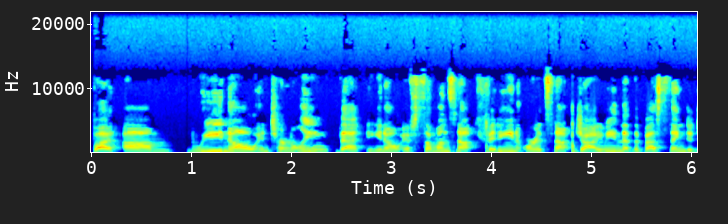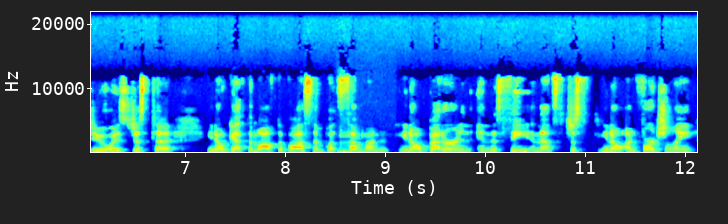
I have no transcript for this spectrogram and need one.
but um, we know internally that you know if someone's not fitting or it's not jiving that the best thing to do is just to you know get them off the bus and put mm. someone you know better in, in the seat and that's just you know unfortunately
